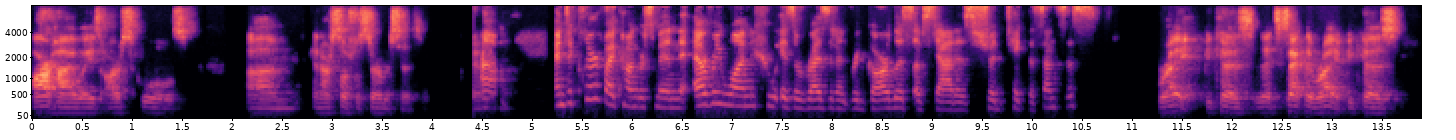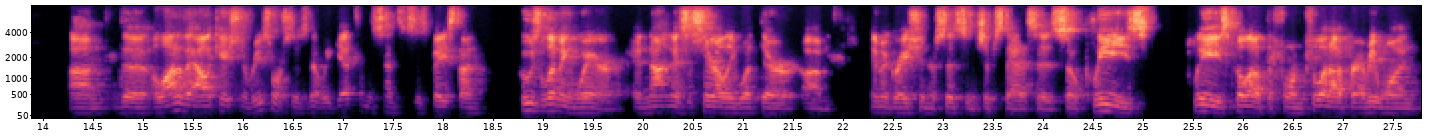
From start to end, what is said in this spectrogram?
our highways, our schools, um, and our social services. Um, and to clarify, Congressman, everyone who is a resident, regardless of status, should take the census. Right, because that's exactly right. Because um, the a lot of the allocation of resources that we get from the census is based on who's living where, and not necessarily what their um, immigration or citizenship status is. So please, please fill out the form, fill it out for everyone,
